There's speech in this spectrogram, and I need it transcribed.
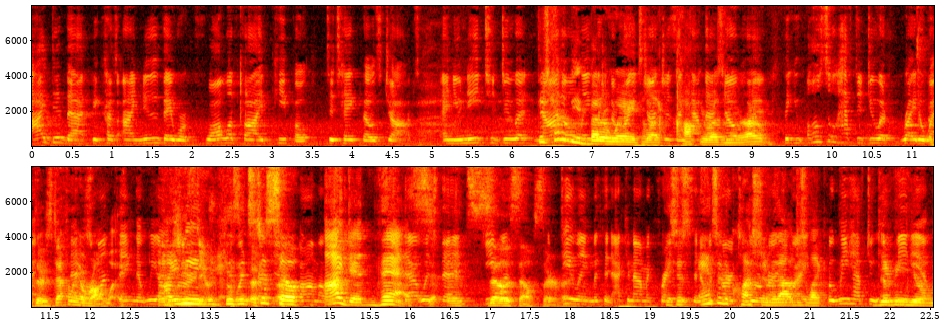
I did that because I knew they were qualified people to take those jobs. And you need to do it There's not gotta be a better with the way right to, like, judges and have your that resume, know-how, right? But you also have to do it right away. There's definitely That a wrong way. thing that we And I mean, because it's just so. Obama I was- did That this. was that It's so was self-serving. dealing with an economic crisis. just and answer the hard to do it question right without away. just, like, But we have to giving your immediately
